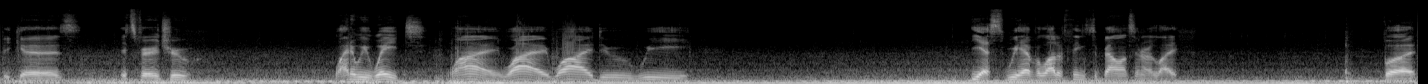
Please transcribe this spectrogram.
Because it's very true. Why do we wait? Why? Why? Why do we yes, we have a lot of things to balance in our life. But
